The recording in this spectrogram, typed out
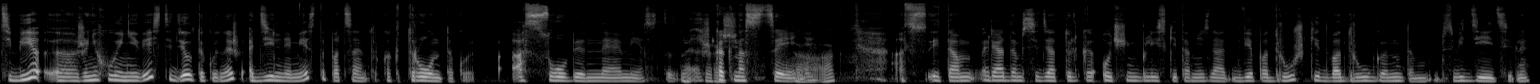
тебе, э, жениху и невесте, делают такое, знаешь, отдельное место по центру, как трон такой, особенное место, знаешь, Нихера как на сцене. Так. А И там рядом сидят только очень близкие, там, не знаю, две подружки, два друга, ну, там, свидетели.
